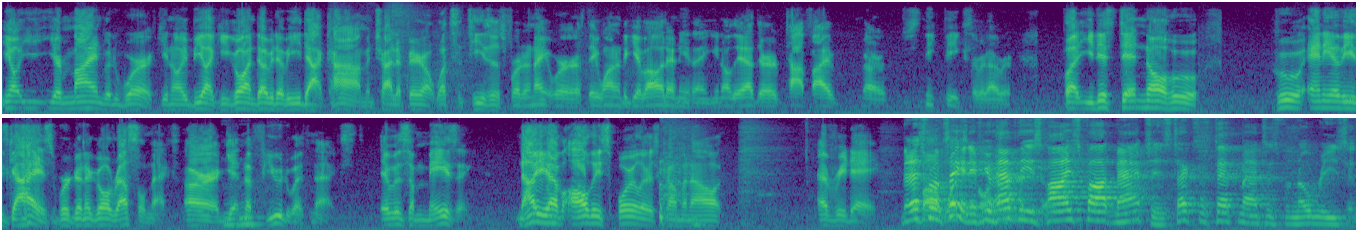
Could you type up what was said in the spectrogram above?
you know, y- your mind would work. You know, it'd be like you go on WWE.com and try to figure out what's the teasers for tonight, where if they wanted to give out anything, you know, they had their top five or sneak peeks or whatever, but you just didn't know who who any of these guys were gonna go wrestle next or get in a mm-hmm. feud with next. It was amazing. Now you have all these spoilers coming out every day. But that's what I'm saying. If you have these high spot matches, Texas death matches for no reason,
